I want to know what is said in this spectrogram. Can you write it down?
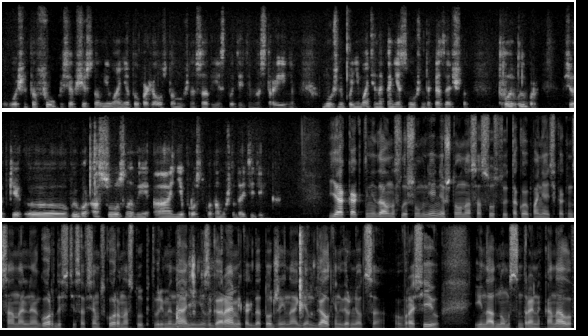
в общем-то, в фокусе общественного внимания, то, пожалуйста, нужно соответствовать этим настроениям, нужно понимать и, наконец, нужно доказать, что твой выбор все-таки э, выбор осознанный, а не просто потому, что дайте денег. Я как-то недавно слышал мнение, что у нас отсутствует такое понятие, как национальная гордость, и совсем скоро наступят времена, они не за горами, когда тот же иноагент Галкин вернется в Россию и на одном из центральных каналов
